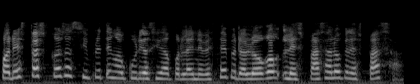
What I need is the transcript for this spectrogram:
por estas cosas, siempre tengo curiosidad por la NBC, pero luego les pasa lo que les pasa.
